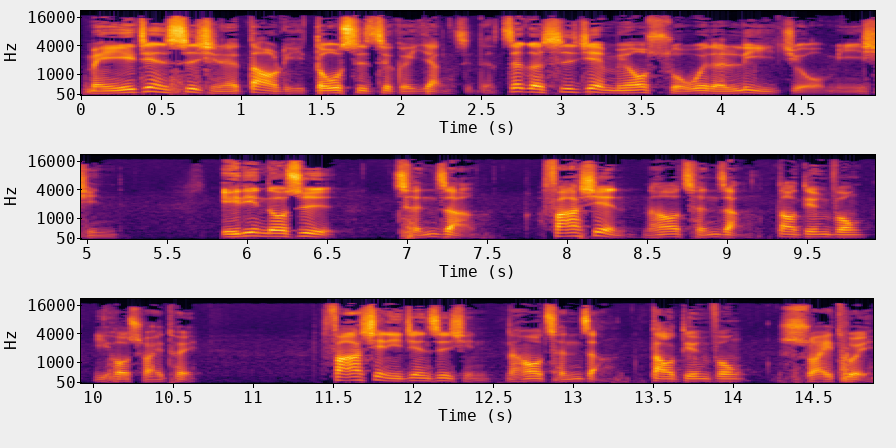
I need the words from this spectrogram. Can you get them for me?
每一件事情的道理都是这个样子的。这个世界没有所谓的历久弥新，一定都是成长、发现，然后成长到巅峰以后衰退。发现一件事情，然后成长到巅峰衰退，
